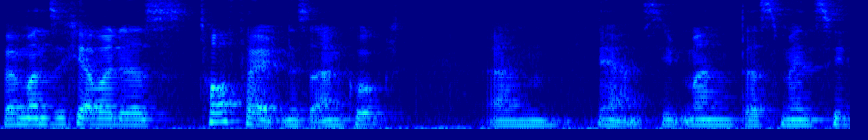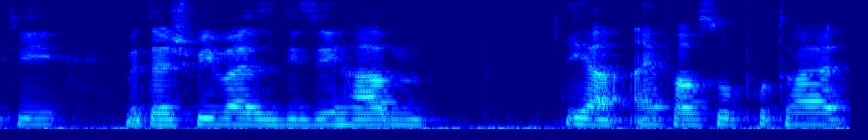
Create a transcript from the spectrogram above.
Wenn man sich aber das Torverhältnis anguckt, ähm, ja, sieht man, dass Man City mit der Spielweise, die sie haben, ja, einfach so brutal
